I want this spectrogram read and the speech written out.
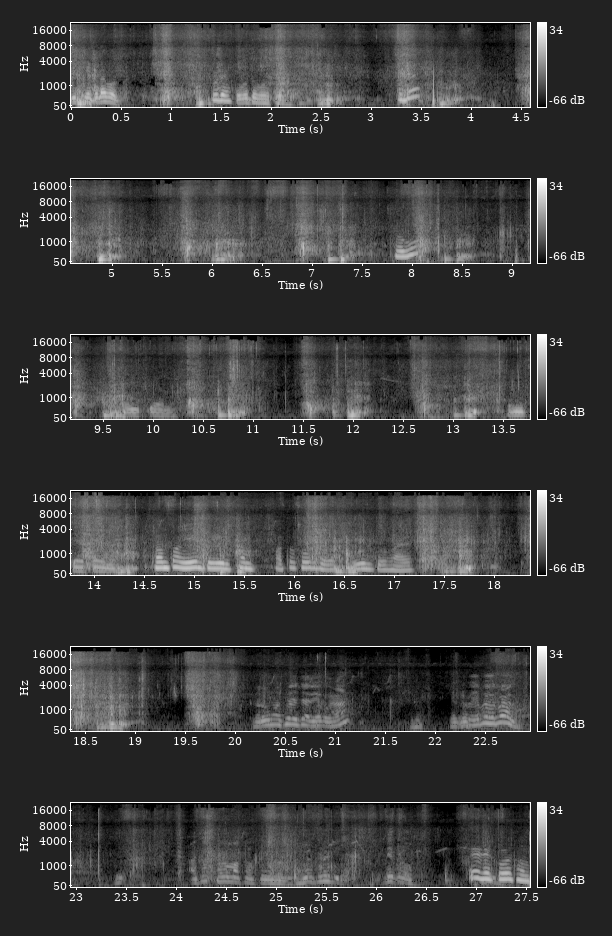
ती खेकडा बघ. पुढे? तो तो होतो पुढे बघू थांब थांब येईल तो येईल. थांब. आता सोड बघा येईल तो बाहेर. खरं मासा याच्यात हे बघ हा. हे बघ हे बघ खरं मासा असतो हे पुढे थांब.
